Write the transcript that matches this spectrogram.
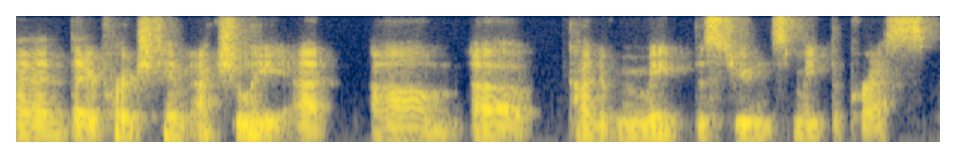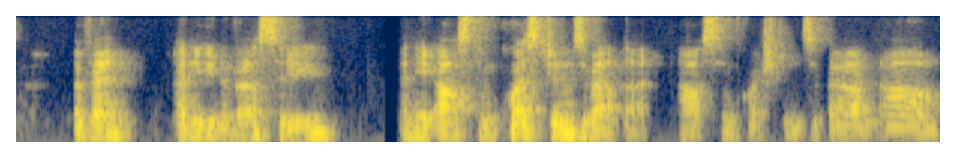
and they approached him actually at um, a kind of meet the students, meet the press event at a university, and he asked him questions about that. Asked him questions about um,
